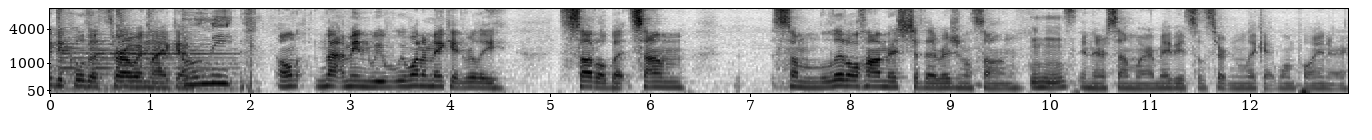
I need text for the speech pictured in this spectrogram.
It'd be cool to throw in like a Only Only, not I mean we we want to make it really subtle but some some little homage to the original song Mhm. in there somewhere. Maybe it's a certain lick at one point or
